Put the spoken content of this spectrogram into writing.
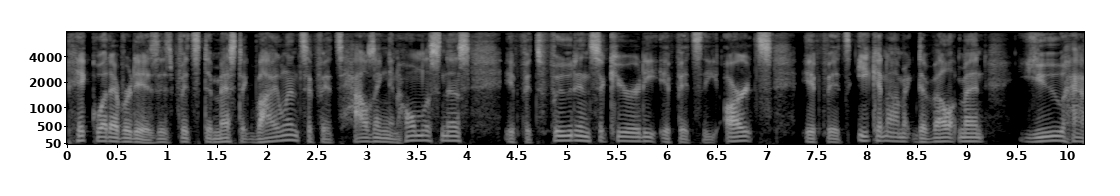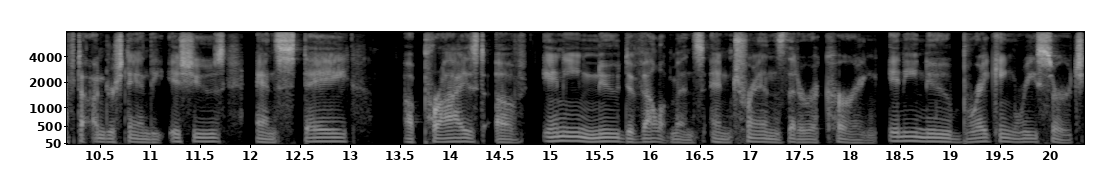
Pick whatever it is. If it's domestic violence, if it's housing and homelessness, if it's food insecurity, if it's the arts, if it's economic development, you have to understand the issues and stay apprised of any new developments and trends that are occurring, any new breaking research,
